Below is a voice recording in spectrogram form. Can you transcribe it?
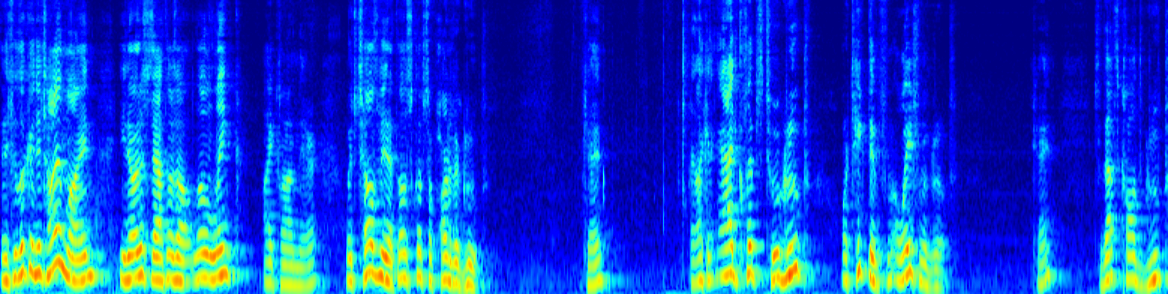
And if you look at your timeline, you notice that there's a little link icon there, which tells me that those clips are part of a group. Okay? And I can add clips to a group or take them from, away from a group. Okay? So that's called group.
